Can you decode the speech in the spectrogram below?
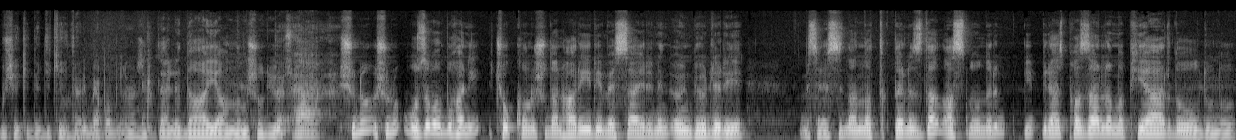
Bu şekilde dikey tarım yapabiliyorsunuz. Örneklerle daha iyi anlamış oluyoruz. Ha, Şunu şunu o zaman bu hani çok konuşulan Hariri vesairenin öngörüleri mesela sizin anlattıklarınızdan aslında onların bir, biraz pazarlama PR da olduğunu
